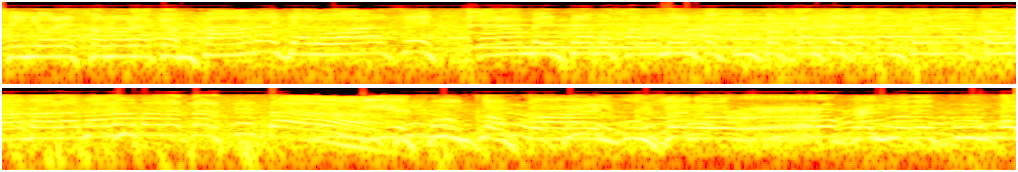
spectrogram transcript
Señores, sonó la campana, ya lo hace. Caramba, entramos a momentos importantes de campeonato. La mala, mala, mala tarjeta. 10 puntos para el gusano roja, 9 puntos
